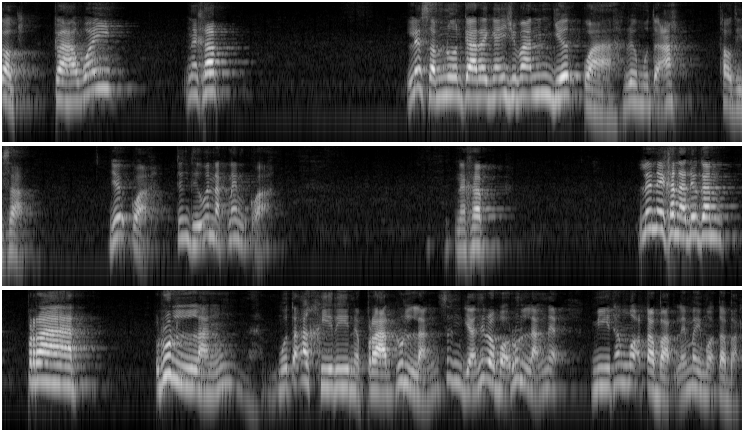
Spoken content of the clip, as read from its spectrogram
ก็กล่าวไว้นะครับ และสำนวนการรายงานอิจมานั้นเยอะกว่า เรื่องมุตะเท่าที่ทราบเยอะกว่า จึงถือว่าหนักแน่นกว่านะครับ และในขณะเดียวกัน ปราดรุ่นหลัง มุตะคีรีเนี่ยปราดรุ่นหลัง ซึ่งอย่างที่เราบอกรุ่นหลังเนี่ยมีทั้งเหมาะตบัดและไม่เหมาะตบัด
